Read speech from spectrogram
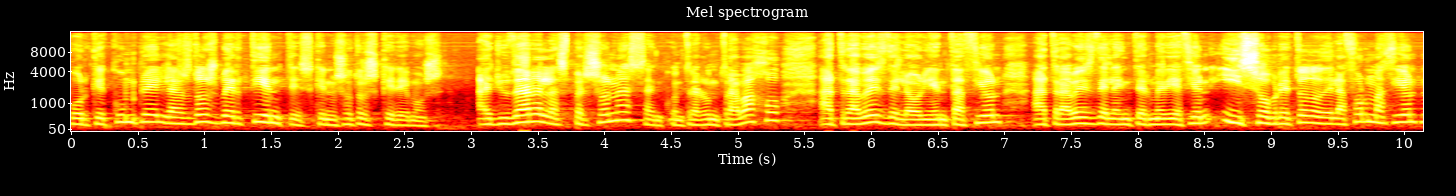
porque cumple las dos vertientes que nosotros queremos ayudar a las personas a encontrar un trabajo a través de la orientación, a través de la intermediación y sobre todo de la formación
